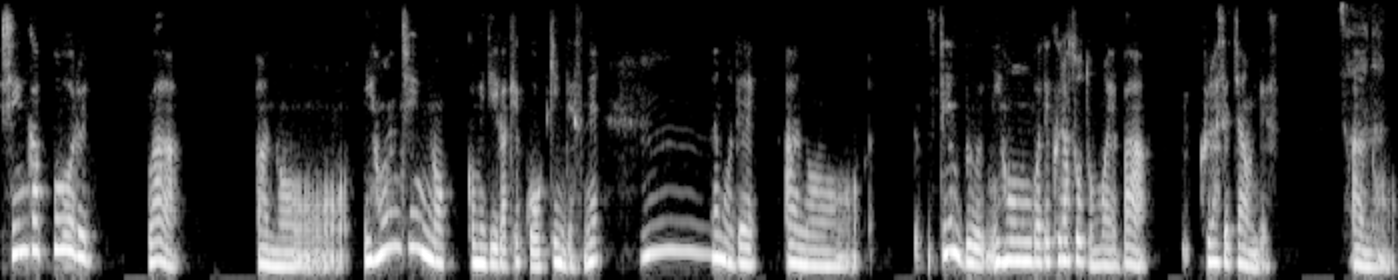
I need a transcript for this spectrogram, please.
シンガポールは、あの、日本人のコミュニティが結構大きいんですね。なので、あの、全部日本語で暮らそうと思えば、暮らせちゃうんです。あの、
